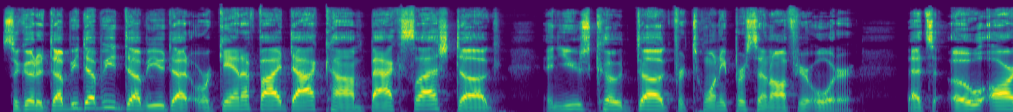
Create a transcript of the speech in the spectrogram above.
So go to www.organifi.com backslash Doug and use code Doug for 20% off your order. That's O-R-G-A-N-I-F-I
